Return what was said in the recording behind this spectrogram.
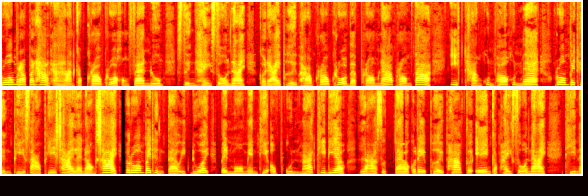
ร่วมรับประทานอาหารกับครอบครัวของแฟนหนุ่ม ซึ่งไฮโซนายก็ได้เผยภาพครอบครัวแบบพร้อมหน้าพร้อมตา อีกทั้งคุณพ่อคุณแม่ รวมไปถึงพี่สาวพี่ชายและน้องชาย รวมไปถึงแต้วอีกด้วย เป็นโมเมนต์ที่อบอุ่นมากทีเดียว ล่าสุดแต้วก็ได้เผยภาพตัวเองกับไฮโซนายที่ใน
